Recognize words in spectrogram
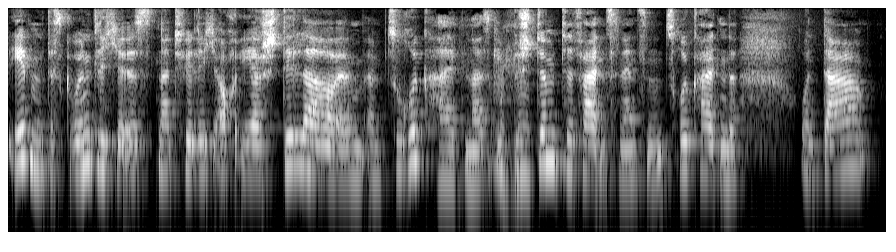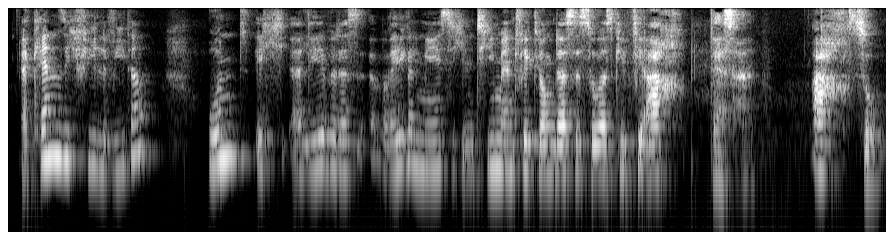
eben das Gründliche ist natürlich auch eher stiller, ähm, ähm zurückhaltender. Es gibt mhm. bestimmte Verhaltenstendenzen, zurückhaltende. Und da erkennen sich viele wieder. Und ich erlebe das regelmäßig in Teamentwicklung, dass es sowas gibt wie, ach, deshalb, ach so,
